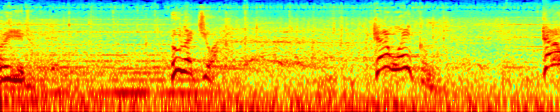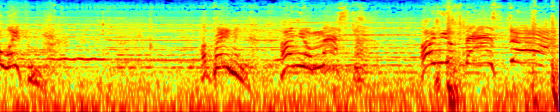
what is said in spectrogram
What are you doing? Who let you out? Get away from me! Get away from me! Obey me! I'm your master! I'm your master!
